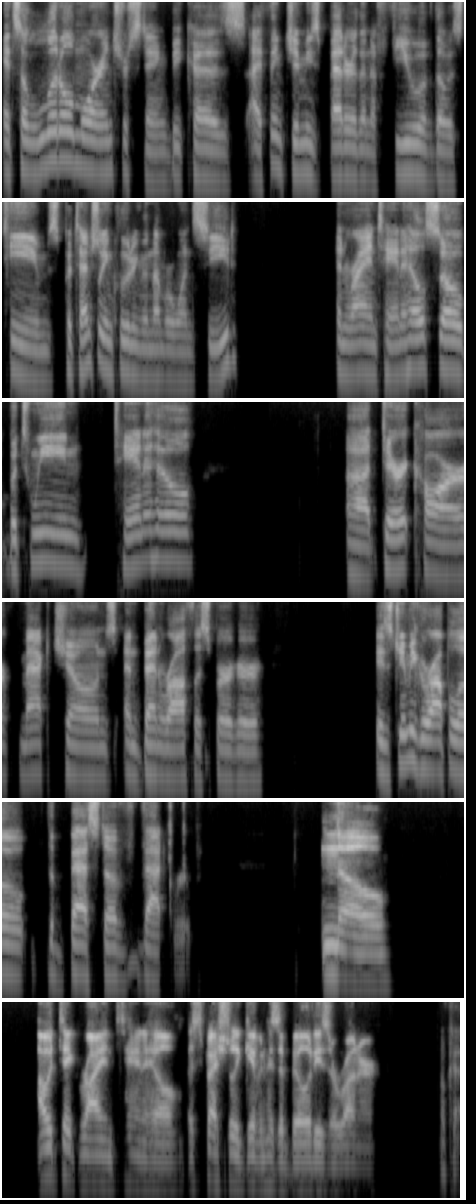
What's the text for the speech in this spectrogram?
it's a little more interesting because I think Jimmy's better than a few of those teams, potentially including the number one seed and Ryan Tannehill. So between Tannehill, uh, Derek Carr, Mac Jones, and Ben Roethlisberger, is Jimmy Garoppolo the best of that group? No, I would take Ryan Tannehill, especially given his ability as a runner. Okay.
